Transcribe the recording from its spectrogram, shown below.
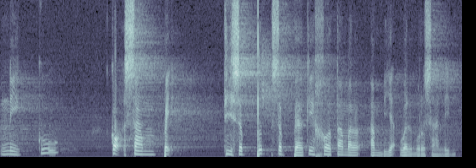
niku kok sampai disebut sebagai khotamal ambiya wal mursalin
